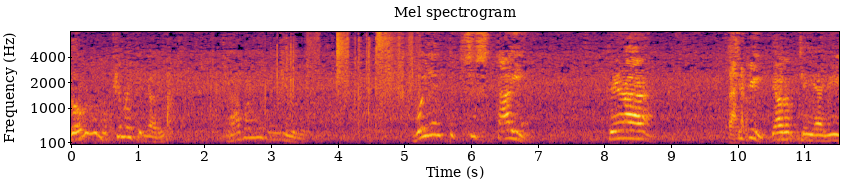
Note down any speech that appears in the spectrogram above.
గౌరవ ముఖ్యమంత్రి గారు రాబోయే రోజుల్లో ఒలింపిక్స్ స్థాయి క్రీడా సిటీ డెవలప్ చేయాలి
